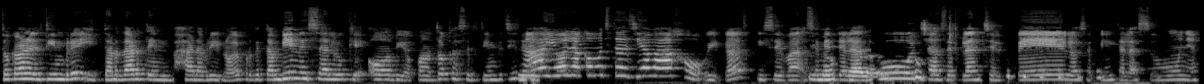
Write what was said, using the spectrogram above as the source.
tocar el timbre y tardarte en bajar a abrir, ¿no? Porque también es algo que odio, cuando tocas el timbre, dices, ay, hola, ¿cómo estás? Ya abajo, ubicas, y se va, se mete a la ducha, se plancha el pelo, se pinta las uñas,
